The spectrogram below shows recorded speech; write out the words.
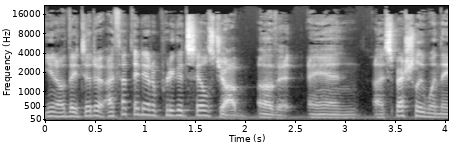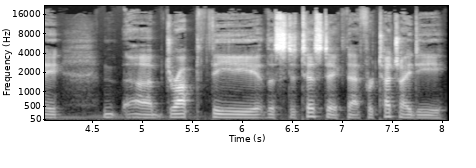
you know they did a, I thought they did a pretty good sales job of it, and especially when they uh, dropped the the statistic that for Touch ID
